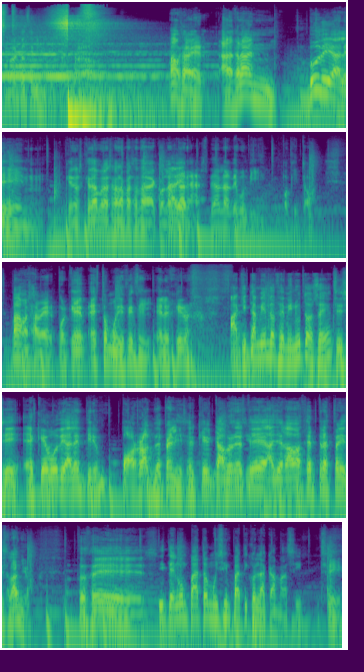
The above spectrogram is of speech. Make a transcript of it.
Tenemos 12 minutitos solo. Vamos a ver, al gran Woody Allen, que nos quedamos la semana pasada con las ganas de hablar de Woody un poquito. Vamos a ver, porque esto es muy difícil, elegir un... Aquí también 12 minutos, ¿eh? Sí, sí, es que Woody Allen tiene un porrón de pelis, es que el cabrón sí, este sí. ha llegado a hacer tres pelis al año. Entonces, Y tengo un pato muy simpático en la cama, sí. sí.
